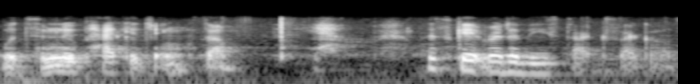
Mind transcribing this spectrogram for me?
with some new packaging. So yeah, let's get rid of these dark circles.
